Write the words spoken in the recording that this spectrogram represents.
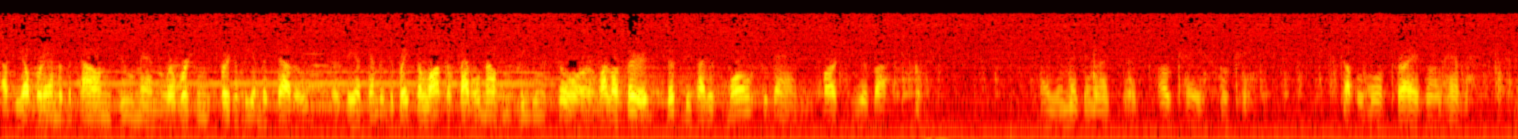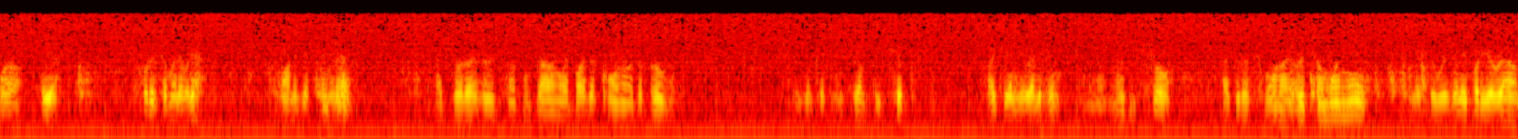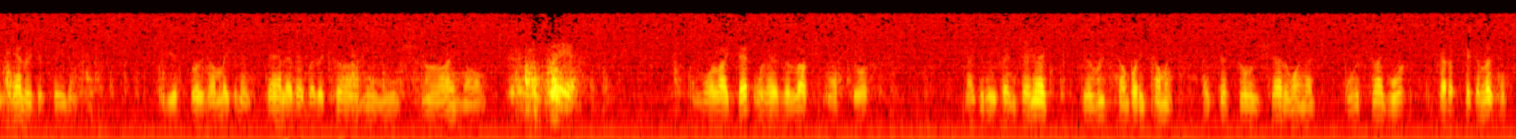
At the upper end of the town, two men were working furtively in the shadows as they attempted to break the lock of Battle Mountain's leading store, while a third stood beside a small sedan parked nearby. How you making that, Judge? Okay, okay. A couple more tries won't have. Well, here. Put it some money, will you? I want to get that. I thought I heard something down there by the corner of the building. Is it getting jumpy, Chip? I can't hear anything. Yeah, maybe so. I could have sworn I heard someone there. If there was anybody around, Henry could see them. What do you suppose I'm making them stand out there by the car? Yeah, yeah, sure, I know. There. One more like that, we'll have the lock snapped off. Now give me back that. Jack, there is somebody coming. I just saw his shadow on that board sidewalk. Shut up, chick, and listen.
